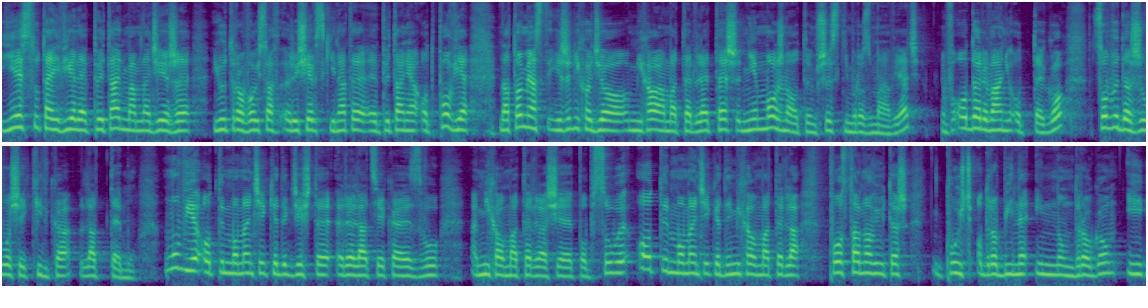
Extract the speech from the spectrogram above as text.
Jest tutaj wiele pytań. Mam nadzieję, że jutro Wojsław Rysiewski na te e, pytania odpowie. Natomiast jeżeli chodzi o Michała Materle, też nie można o tym wszystkim rozmawiać w oderwaniu od tego, co wydarzyło się kilka lat temu. Mówię o tym momencie, kiedy gdzieś te relacje KSW Michał Materla się popsuły, o tym momencie, kiedy Michał Materla postanowił też pójść odrobinę inną drogą i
